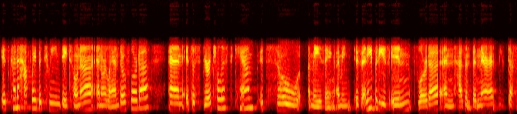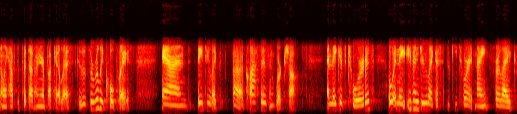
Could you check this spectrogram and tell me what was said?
it's kind of halfway between Daytona and Orlando, Florida. And it's a spiritualist camp. It's so amazing. I mean, if anybody is in Florida and hasn't been there, you definitely have to put that on your bucket list because it's a really cool place. And they do like uh, classes and workshops and they give tours. Oh, and they even do like a spooky tour at night for like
